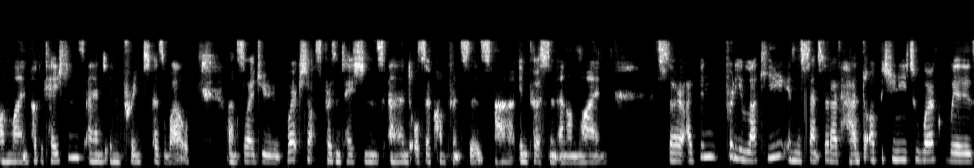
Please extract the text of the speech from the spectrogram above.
online publications and in print as well. Um, so I do workshops, presentations, and also conferences uh, in person and online. So I've been pretty lucky in the sense that I've had the opportunity to work with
